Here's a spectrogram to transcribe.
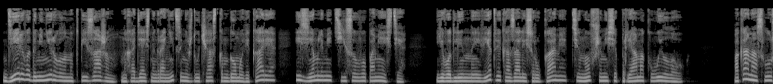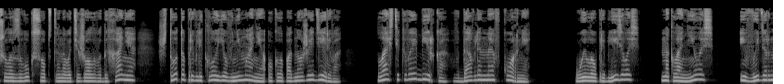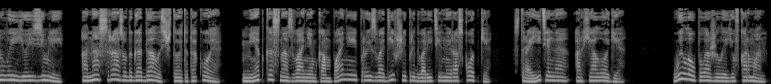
Дерево доминировало над пейзажем, находясь на границе между участком дома викария и землями Тисового поместья. Его длинные ветви казались руками, тянувшимися прямо к Уиллоу. Пока она слушала звук собственного тяжелого дыхания, что-то привлекло ее внимание около подножия дерева. Пластиковая бирка, вдавленная в корни — Уиллоу приблизилась, наклонилась и выдернула ее из земли. Она сразу догадалась, что это такое. Метка с названием компании, производившей предварительные раскопки. Строительная археология. Уиллоу положила ее в карман.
